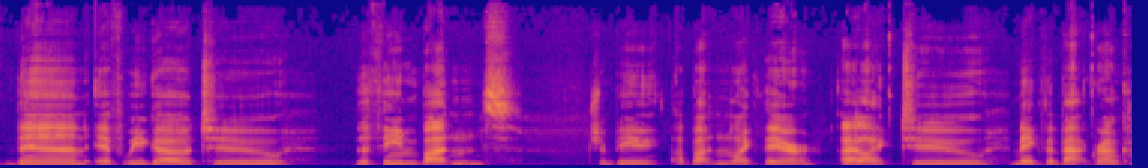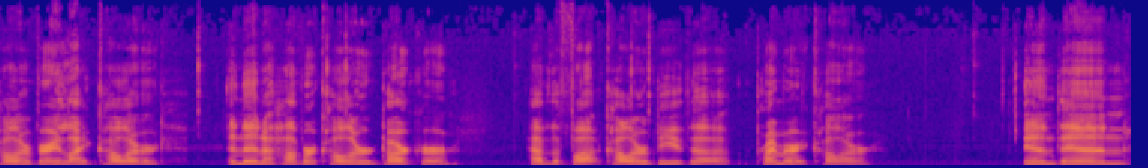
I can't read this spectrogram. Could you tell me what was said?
Then if we go to the theme buttons, should be a button like there. I like to make the background color very light colored and then a hover color darker. Have the font color be the primary color and then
